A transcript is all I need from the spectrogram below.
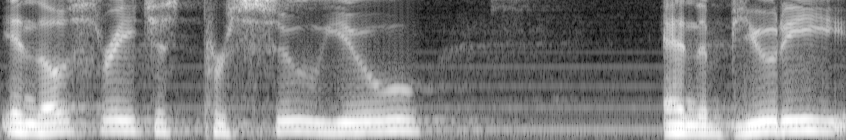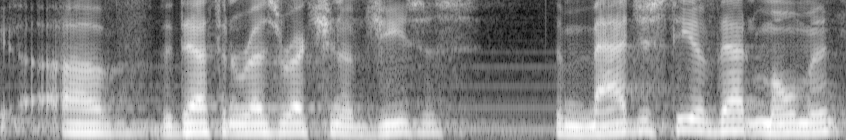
in those three, just pursue you and the beauty of the death and resurrection of Jesus, the majesty of that moment,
